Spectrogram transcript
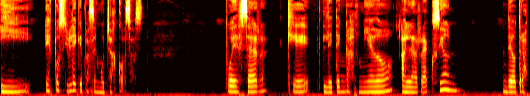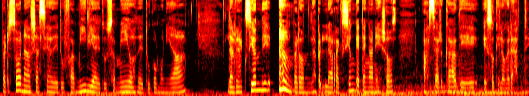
Y es posible que pasen muchas cosas. Puede ser que le tengas miedo a la reacción de otras personas, ya sea de tu familia, de tus amigos, de tu comunidad, la reacción de, perdón, la, reacción que tengan ellos acerca de eso que lograste.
